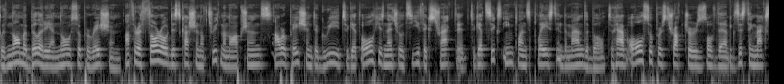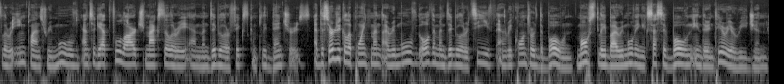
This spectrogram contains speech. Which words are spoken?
with no mobility and no suppuration. After a thorough discussion of treatment options, our patient agreed to get all his natural teeth extracted, to get six implants placed in the mandible, to have all superstructures of the existing maxillary implants removed, and to get full arch maxillary maxillary and mandibular fixed complete dentures. At the surgical appointment, I removed all the mandibular teeth and recontoured the bone, mostly by removing excessive bone in the anterior region.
